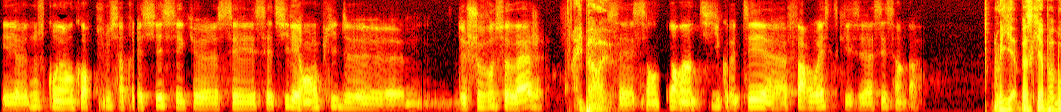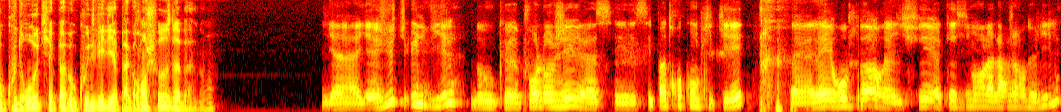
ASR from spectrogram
Et euh, nous, ce qu'on a encore plus apprécié, c'est que cette île est remplie de, de chevaux sauvages. Ah. C'est encore un petit côté euh, Far West qui est assez sympa. Mais il y a, parce qu'il n'y a pas beaucoup de routes, il n'y a pas beaucoup de villes, il n'y a pas grand-chose là-bas, non? Il y, a, il y a juste une ville, donc euh, pour loger, euh, c'est pas trop compliqué. Euh, L'aéroport, il fait quasiment la largeur de l'île.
